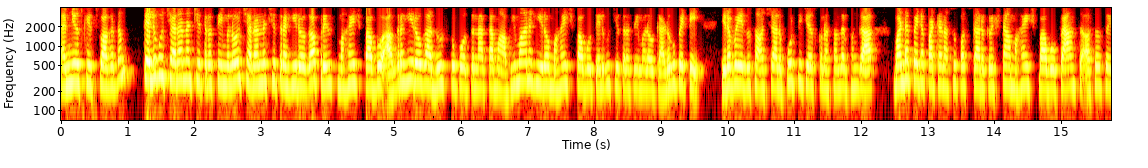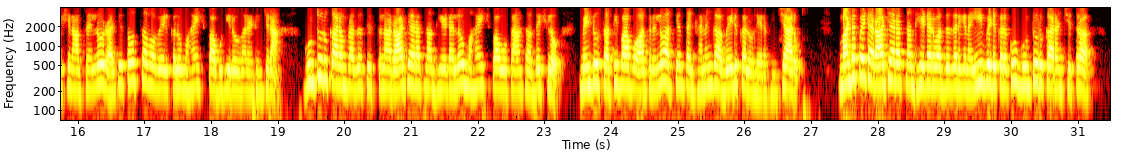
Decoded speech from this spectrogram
కి స్వాగతం. తెలుగు చలనచిత్ర సీమలో చలనచిత్ర హీరోగా ప్రిన్స్ మహేష్ బాబు అగ్రహీరోగా దూసుకుపోతున్న తమ అభిమాన హీరో మహేష్ బాబు తెలుగు చిత్రసీమలోకి అడుగుపెట్టి ఇరవై ఐదు సంవత్సరాలు పూర్తి చేసుకున్న సందర్భంగా మండపేట పట్టణ super star Krishna Mahesh Babu fans association ఆధ్వర్యంలో రజతోత్సవ వేడుకలు మహేష్ బాబు హీరోగా నటించిన గుంటూరు కారం ప్రదర్శిస్తున్న రాజారత్న థియేటర్లో మహేష్ బాబు ఫ్యాన్స్ అధ్యక్షులు మెండు సతీబాబు ఆధ్వర్యంలో అత్యంత ఘనంగా వేడుకలు నిర్వహించారు. మండపేట రాజారత్న థియేటర్ వద్ద జరిగిన ఈ వేడుకలకు గుంటూరు కారం చిత్ర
